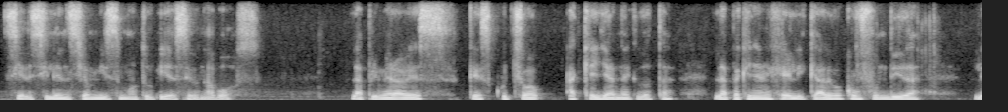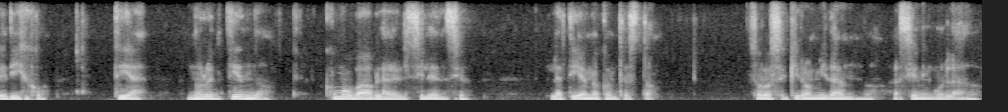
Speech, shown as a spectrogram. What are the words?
si el silencio mismo tuviese una voz. La primera vez que escuchó aquella anécdota, la pequeña Angélica, algo confundida, le dijo, Tía, no lo entiendo. ¿Cómo va a hablar el silencio? La tía no contestó. Solo se quedó mirando hacia ningún lado.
